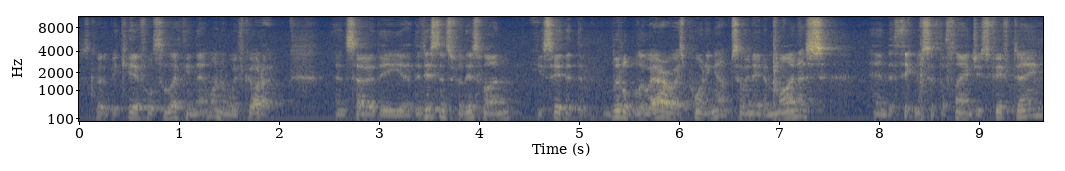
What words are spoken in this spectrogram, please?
Just got to be careful selecting that one and we've got it. And so the, uh, the distance for this one, you see that the little blue arrow is pointing up, so we need a minus, and the thickness of the flange is 15.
